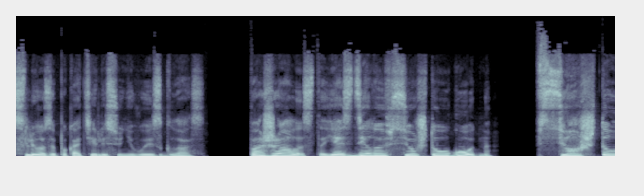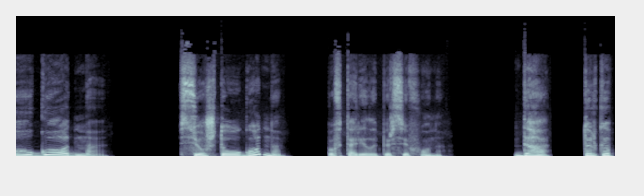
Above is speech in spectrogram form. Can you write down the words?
Слезы покатились у него из глаз. «Пожалуйста, я сделаю все, что угодно. Все, что угодно!» «Все, что угодно?» — повторила Персефона. «Да, только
